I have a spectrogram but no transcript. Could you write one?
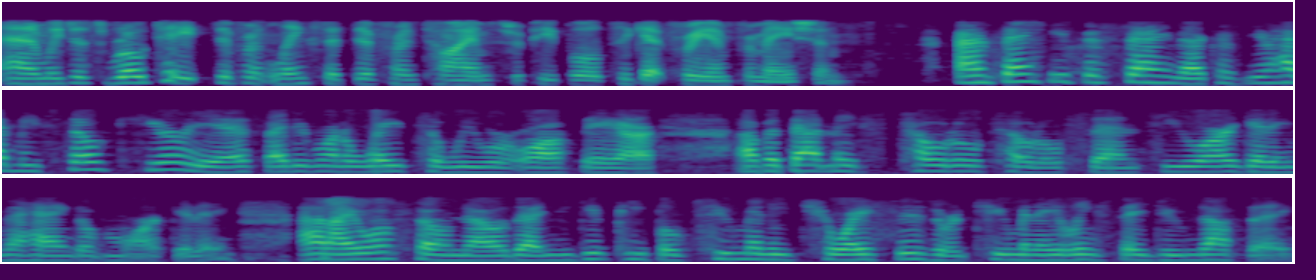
and we just rotate different links at different times for people to get free information. And thank you for saying that because you had me so curious. I didn't want to wait till we were off air. Uh, but that makes total, total sense. You are getting the hang of marketing. And I also know that you give people too many choices or too many links, they do nothing.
